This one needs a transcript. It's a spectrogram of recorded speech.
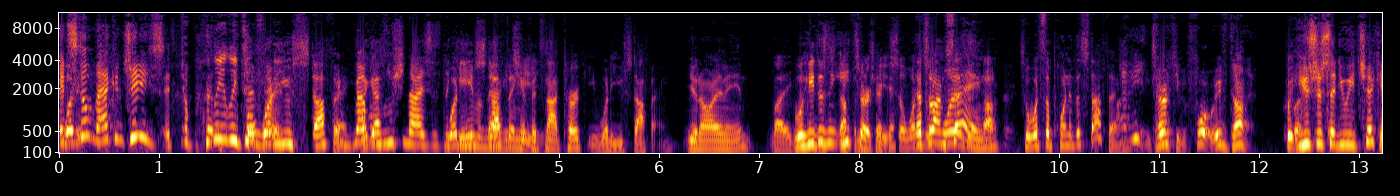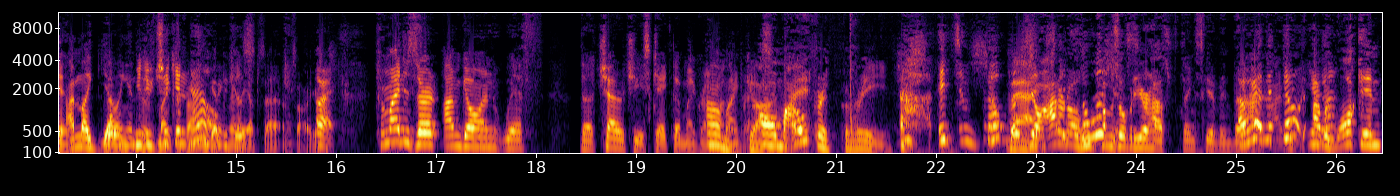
It's still mac and cheese. It's completely so different. what are you stuffing? It I guess. revolutionizes the What are game you of mac and stuffing if it's not turkey? What are you stuffing? You know what I mean? Like, Well, he doesn't eat the turkey, so what's that's the what I'm point of the saying. So what's the point of the stuffing? I've eaten turkey before. We've done it. But you just said you eat chicken. I'm like yelling We into do chicken microphone. I'm getting because- really upset. I'm sorry. All right. For my dessert, I'm going with the cheddar cheesecake that my grandma. Oh my god. Oh my- Oh for three. It's so bad. Yo, I don't know who delicious. comes over to your house for Thanksgiving, but Okay, I, I, don't. would, You're I would not- walk in,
